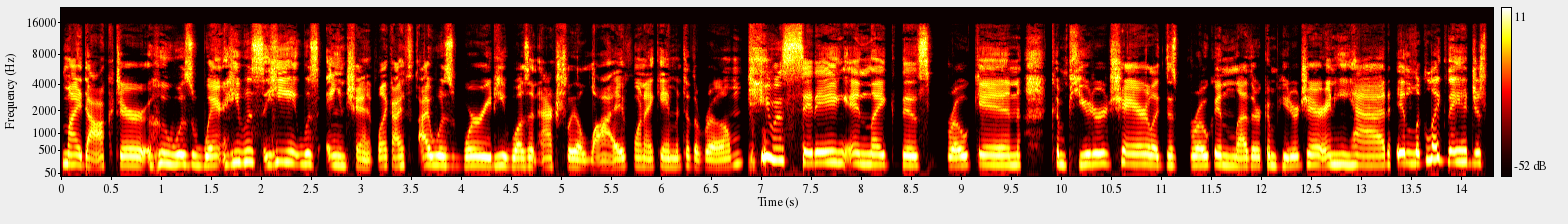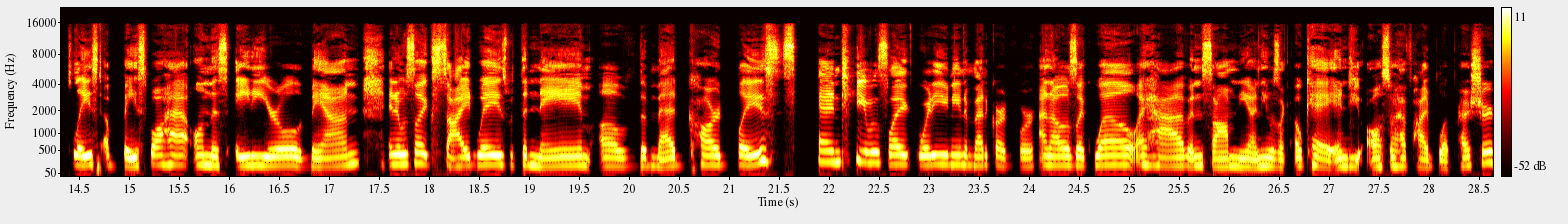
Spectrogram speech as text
my doctor who was where he was he was ancient. Like i i was worried he wasn't actually alive when i came into the room. He was sitting in like this broken computer chair like this broken leather computer chair and he had it looked like they had just placed a baseball hat on this 80 year old man and it was like sideways with the name of the med card place and he was like, What do you need a med card for? And I was like, Well, I have insomnia. And he was like, Okay. And do you also have high blood pressure?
